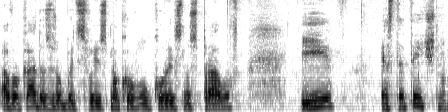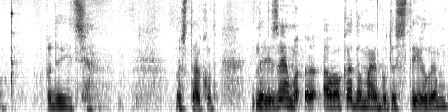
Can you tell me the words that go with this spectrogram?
авокадо зробить свою смакову, корисну справу і естетичну. Подивіться. Ось так от нарізаємо. Е, Авокадо має бути стиглим,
